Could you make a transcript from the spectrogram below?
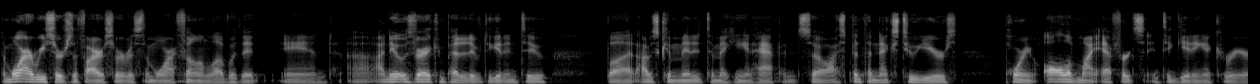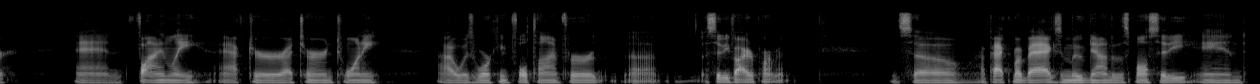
the more I researched the fire service, the more I fell in love with it, and uh, I knew it was very competitive to get into, but I was committed to making it happen. So I spent the next two years pouring all of my efforts into getting a career. And finally, after I turned 20, I was working full time for uh, a city fire department. And so I packed my bags and moved down to the small city, and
